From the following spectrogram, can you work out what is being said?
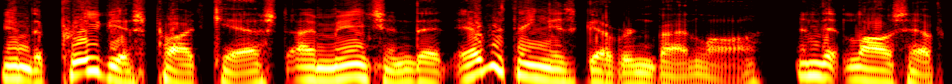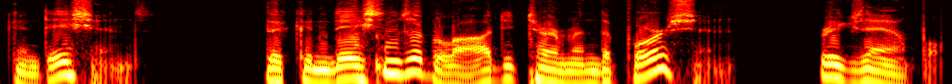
In the previous podcast, I mentioned that everything is governed by law and that laws have conditions. The conditions of law determine the portion. For example,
